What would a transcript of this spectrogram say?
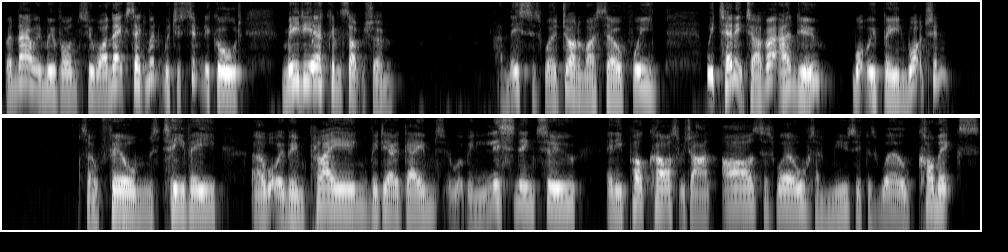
But now we move on to our next segment, which is simply called media consumption. And this is where John and myself we we tell each other and you what we've been watching. So films, TV, uh, what we've been playing, video games, what we've been listening to, any podcasts which aren't ours as well, so music as well, comics,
